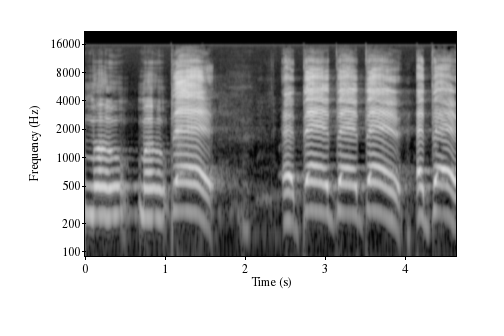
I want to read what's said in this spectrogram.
ਮੋ ਮੋ ਬੈ ਐ ਬੈ ਬੈ ਬੈ ਐ ਬੈ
